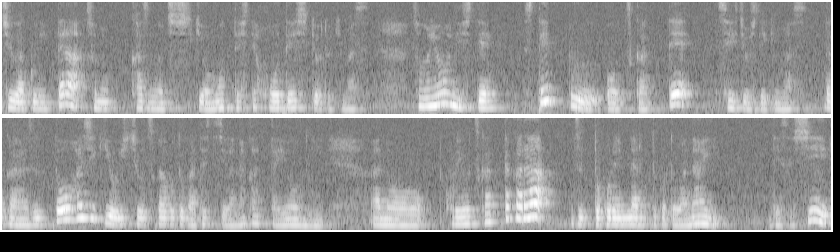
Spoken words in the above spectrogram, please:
中学に行ったらその数の知識をもってして方程式を解きます。そのようにしてステップを使って成長していきます。だからずっとおはじきを一生使うことが私たちがなかったようにあのこれを使ったからずっとこれになるってことはないですし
